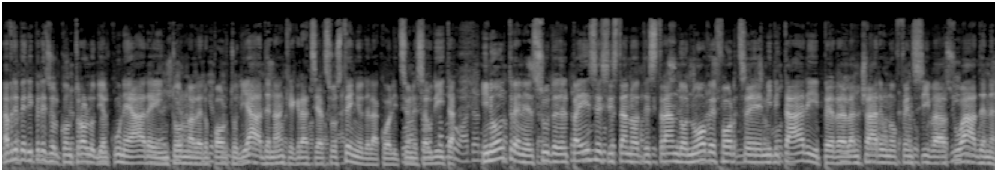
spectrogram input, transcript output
avrebbe ripreso il controllo di alcune aree intorno all'aeroporto di Aden anche grazie al sostegno della coalizione saudita. Inoltre nel sud del paese si stanno addestrando nuove forze militari per lanciare un'offensiva su Aden.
